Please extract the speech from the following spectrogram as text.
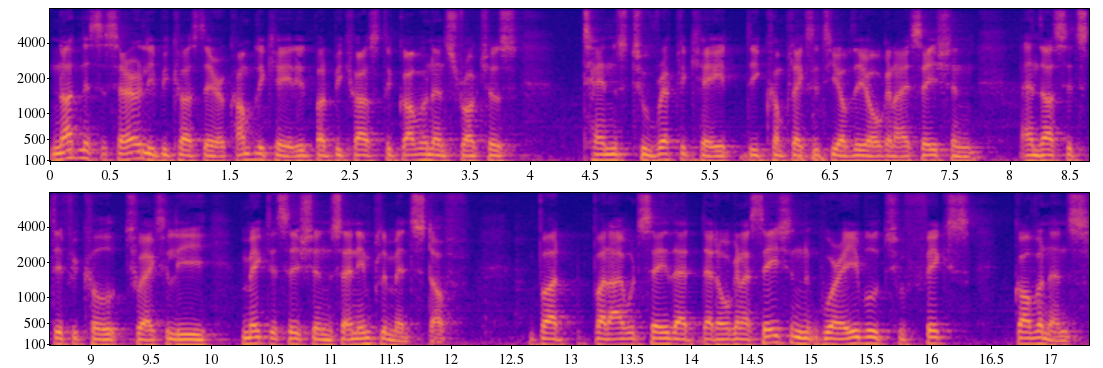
not necessarily because they are complicated, but because the governance structures tends to replicate the complexity of the organization, and thus it's difficult to actually make decisions and implement stuff. But but I would say that that organizations who are able to fix governance,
